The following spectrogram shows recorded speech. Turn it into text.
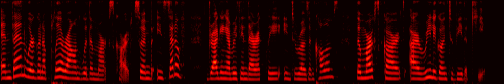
and then we're going to play around with the marks card. So in, instead of dragging everything directly into rows and columns, the marks cards are really going to be the key.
